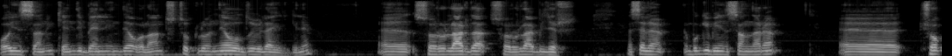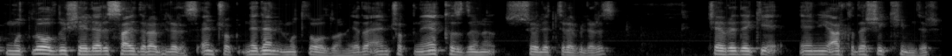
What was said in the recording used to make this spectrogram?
o insanın kendi benliğinde olan tutukluğu ne olduğuyla ilgili e, sorular da sorulabilir. Mesela bu gibi insanlara e, çok mutlu olduğu şeyleri saydırabiliriz. En çok neden mutlu olduğunu ya da en çok neye kızdığını söylettirebiliriz. Çevredeki en iyi arkadaşı kimdir?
